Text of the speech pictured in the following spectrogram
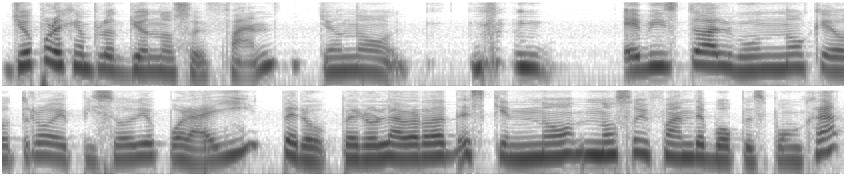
Yo, por ejemplo, yo no soy fan, yo no... He visto alguno que otro episodio por ahí, pero, pero la verdad es que no, no soy fan de Bob Esponja.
